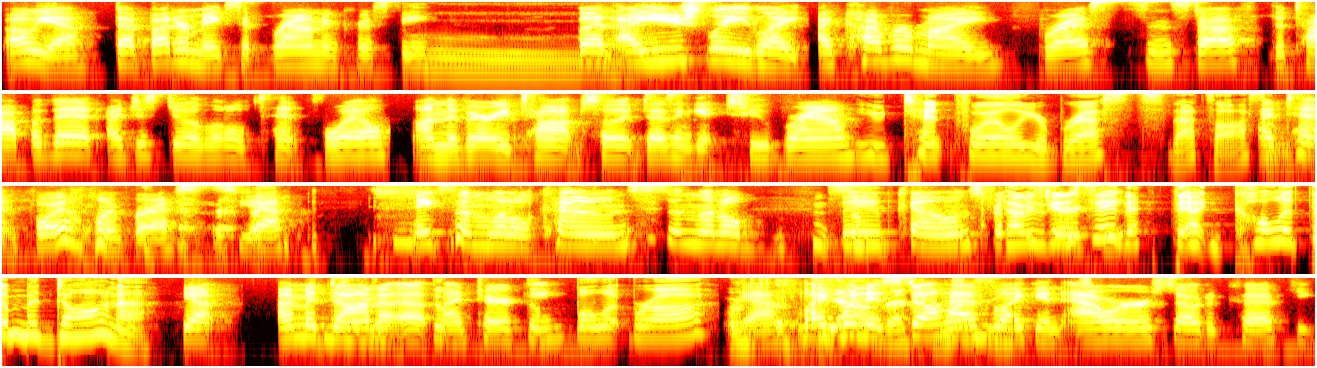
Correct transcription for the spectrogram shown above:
Oh yeah, that butter makes it brown and crispy. But I usually like I cover my breasts and stuff, the top of it. I just do a little tent foil on the very top so it doesn't get too brown. you tent foil your breasts. That's awesome. I tent foil my breasts. Yeah. Make some little cones, some little So- boob cones for I the was going to say that, that. Call it the Madonna. Yep. I Madonna the- up the- my The turkey. bullet bra. Yeah, like when it still has one- like an hour or so to cook, you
